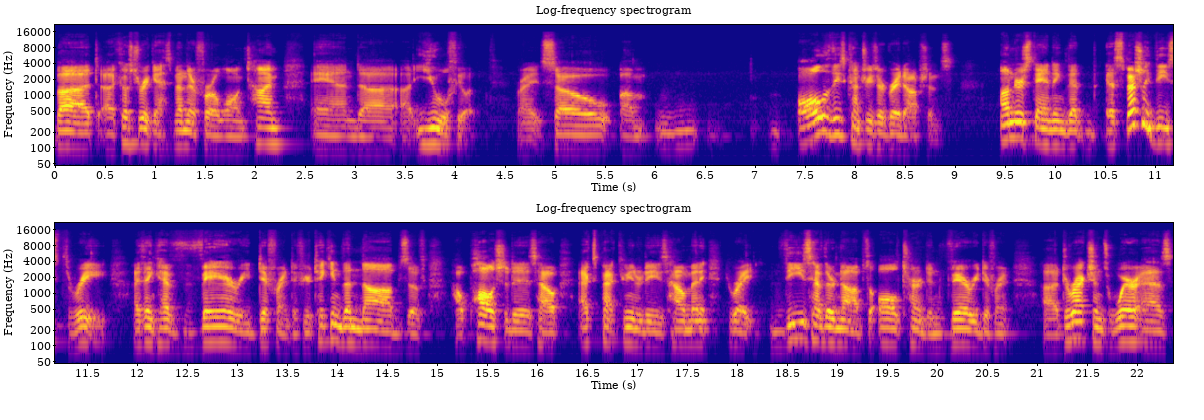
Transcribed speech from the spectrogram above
But uh, Costa Rica has been there for a long time and uh, uh you will feel it, right? So um, all of these countries are great options understanding that especially these three i think have very different. If you're taking the knobs of how polished it is how expat communities how many right these have their knobs all turned in very different uh, directions whereas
